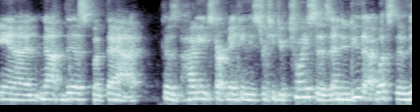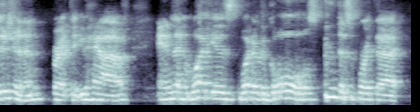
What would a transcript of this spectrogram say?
and not this, but that. Because how do you start making these strategic choices? And to do that, what's the vision, right, that you have? And then what is what are the goals that support that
